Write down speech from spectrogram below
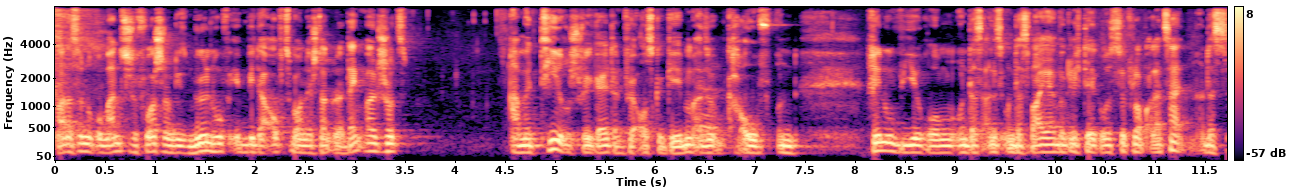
war das so eine romantische Vorstellung, diesen Mühlenhof eben wieder aufzubauen. Der stand unter Denkmalschutz. Haben wir tierisch viel Geld dafür ausgegeben, also ja. Kauf und Renovierung und das alles. Und das war ja wirklich der größte Flop aller Zeiten. Das,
